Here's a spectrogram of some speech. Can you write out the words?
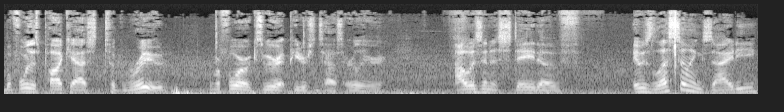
before this podcast took root, before because we were at Peterson's house earlier, I was in a state of. It was less so anxiety.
